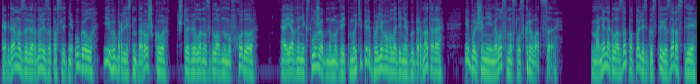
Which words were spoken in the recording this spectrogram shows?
Когда мы завернули за последний угол и выбрались на дорожку, что вела нас к главному входу, а явно не к служебному, ведь мы теперь были во владениях губернатора, и больше не имело смысла скрываться. Мне на глаза попались густые заросли,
